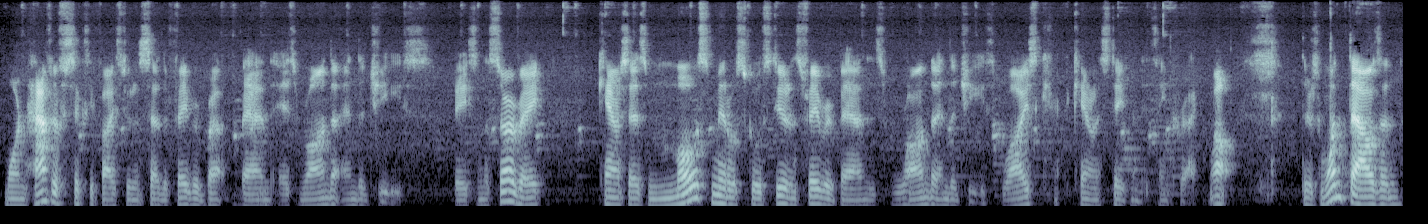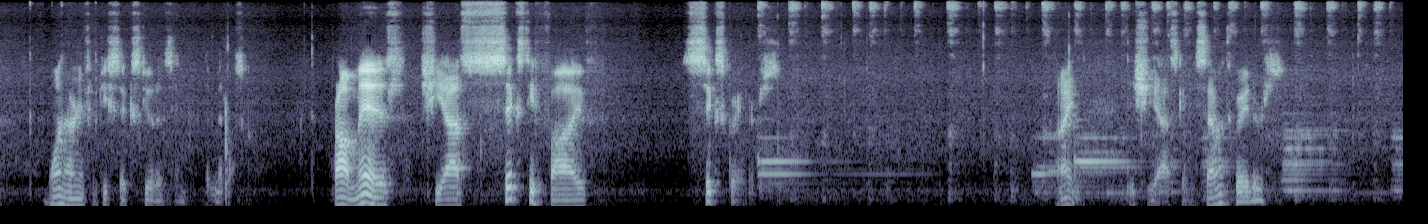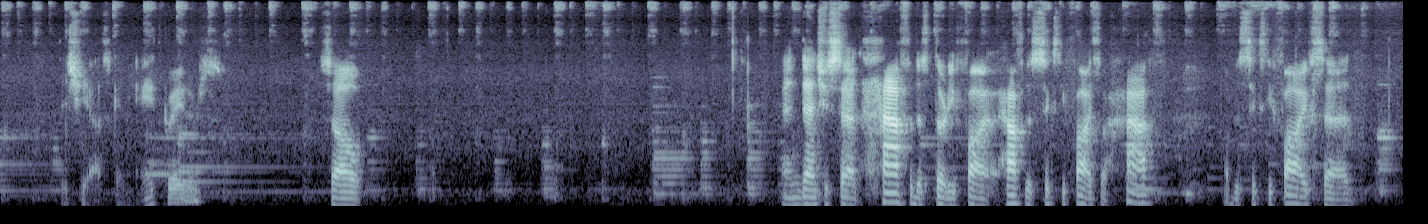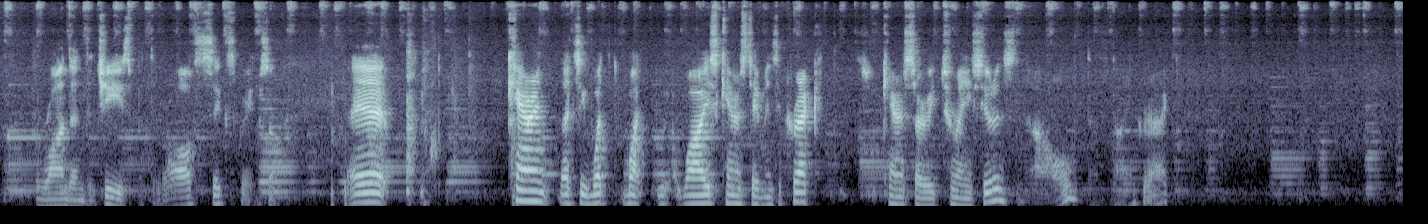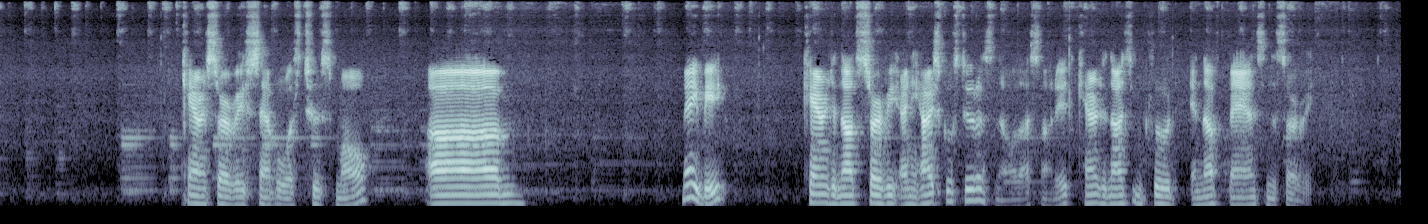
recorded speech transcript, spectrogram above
More than half of 65 students said their favorite band is Rhonda and the G's. Based on the survey, Karen says most middle school students' favorite band is Rhonda and the G's. Why is Karen's statement is incorrect? Well, there's 1,156 students in the middle school. Problem is, she asked 65 sixth graders. All right? Did she ask any seventh graders? Did she ask any eighth graders? So, and then she said half of the 35, half of the 65, so half of the 65 said Rhonda and the G's, but they were all sixth graders. So, uh, Karen, let's see, what, what, why is Karen's statement incorrect? Karen surveyed too many students? No, that's not incorrect. Karen's survey sample was too small? Um, maybe. Karen did not survey any high school students? No, that's not it. Karen did not include enough bands in the survey.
